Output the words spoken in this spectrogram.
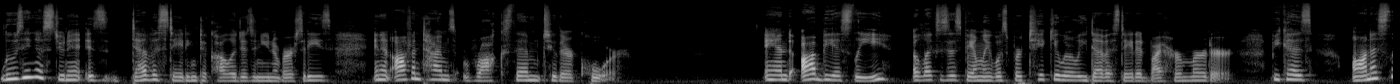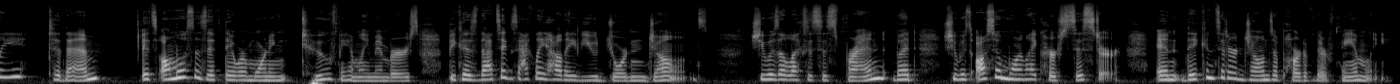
losing a student is devastating to colleges and universities, and it oftentimes rocks them to their core. And obviously, Alexis's family was particularly devastated by her murder because honestly, to them, it's almost as if they were mourning two family members because that's exactly how they viewed Jordan Jones. She was Alexis's friend, but she was also more like her sister, and they considered Jones a part of their family.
